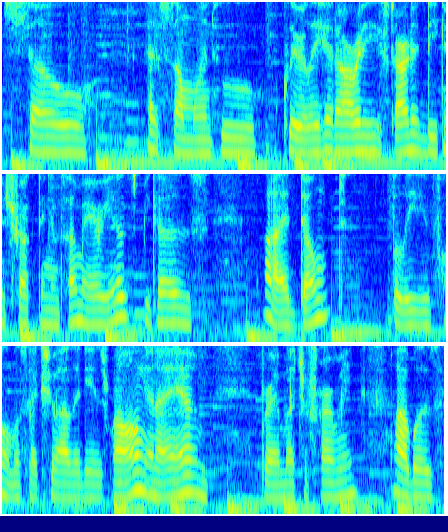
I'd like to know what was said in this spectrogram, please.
So, as someone who clearly had already started deconstructing in some areas because I don't believe homosexuality is wrong and I am very much affirming, I was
